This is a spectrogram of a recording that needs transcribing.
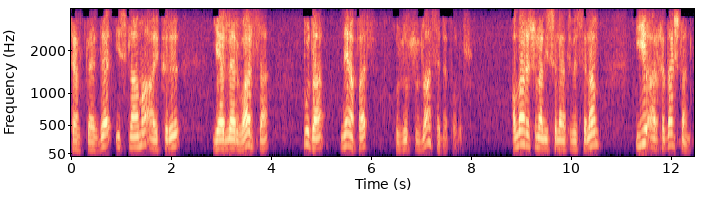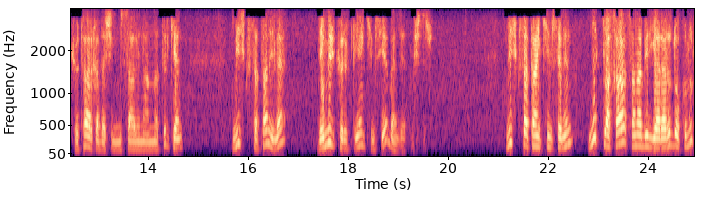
semtlerde İslam'a aykırı yerler varsa bu da ne yapar? Huzursuzluğa sebep olur. Allah Resulü Aleyhisselatü Vesselam iyi arkadaşla kötü arkadaşın misalini anlatırken misk satan ile demir körükleyen kimseye benzetmiştir. Misk satan kimsenin mutlaka sana bir yararı dokunur.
